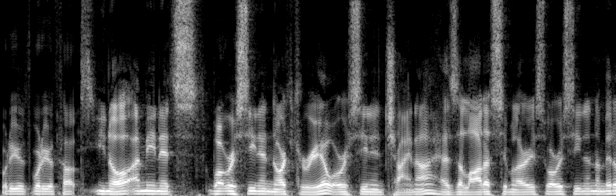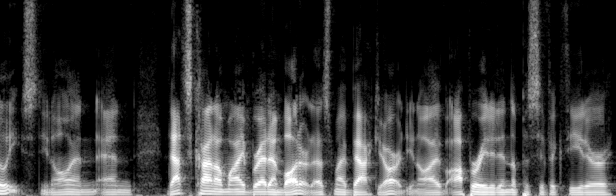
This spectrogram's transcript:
What are your what are your thoughts? you know, I mean, it's what we're seeing in North Korea, what we're seeing in China has a lot of similarities to what we're seeing in the Middle East, you know, and and that's kind of my bread and butter. That's my backyard. You know, I've operated in the Pacific Theater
